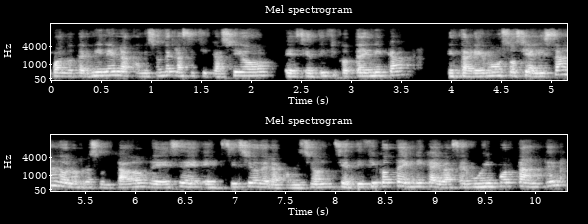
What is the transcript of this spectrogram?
cuando termine la comisión de clasificación científico-técnica estaremos socializando los resultados de ese ejercicio de la Comisión Científico-Técnica y va a ser muy importante.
